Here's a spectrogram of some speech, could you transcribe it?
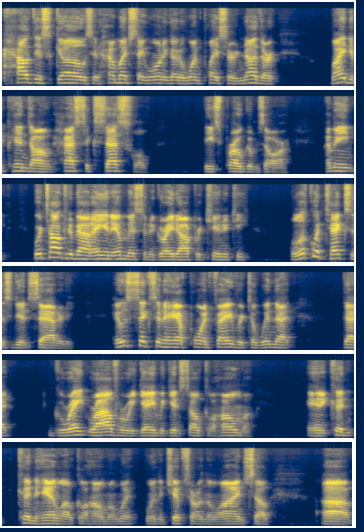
how this goes and how much they want to go to one place or another might depend on how successful these programs are. I mean, we're talking about A&M missing a great opportunity. Well, look what Texas did Saturday. It was six and a half point favorite to win that that great rivalry game against Oklahoma, and it couldn't couldn't handle Oklahoma when when the chips are on the line. So uh,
